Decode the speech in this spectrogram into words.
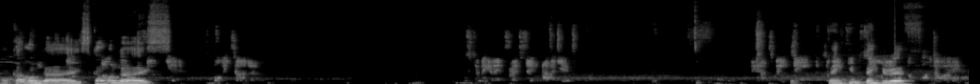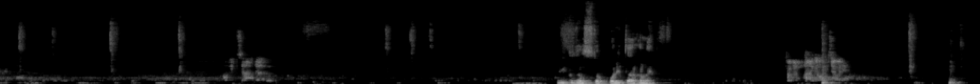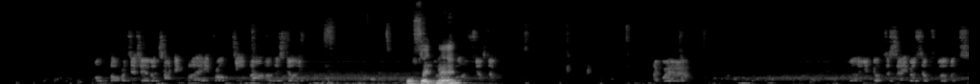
Oh, come on, guys. Come on, guys. Thank you, thank you, ref. We couldn't stop Politano. Offside, man. It was just a- Aguero. Well, you've got to savour such moments.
